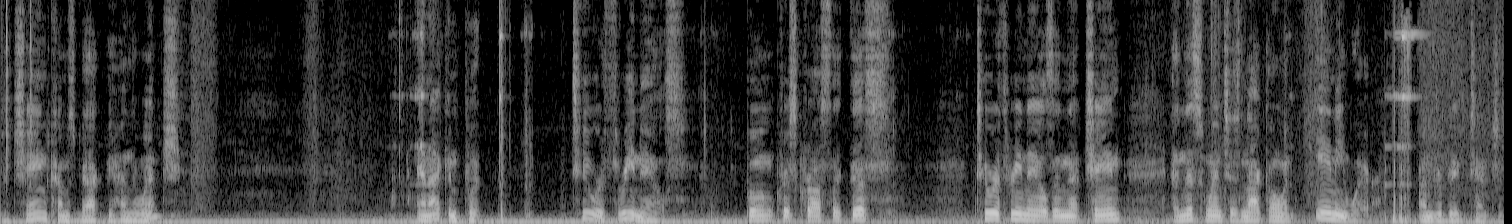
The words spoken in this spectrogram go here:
the chain comes back behind the winch and I can put two or three nails. Boom, crisscross like this. Two or three nails in that chain and this winch is not going anywhere under big tension.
